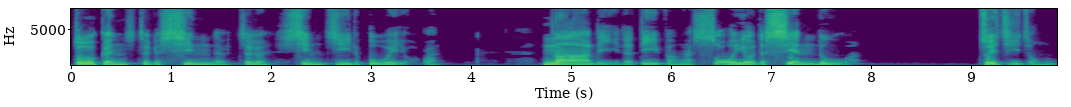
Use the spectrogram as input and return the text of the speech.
都跟这个心的这个心悸的部位有关。那里的地方啊，所有的线路啊最集中。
